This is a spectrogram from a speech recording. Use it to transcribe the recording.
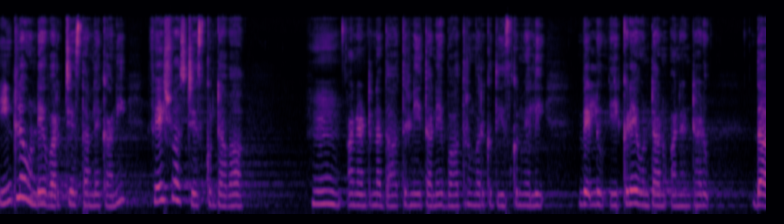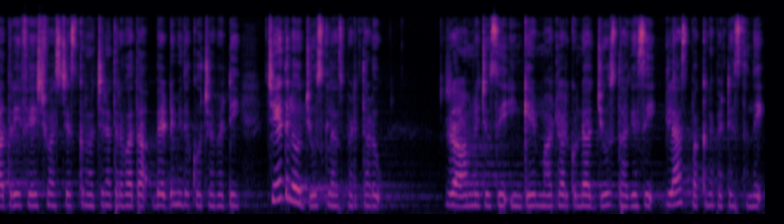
ఇంట్లో ఉండే వర్క్ చేస్తానులే కానీ ఫేస్ వాష్ చేసుకుంటావా? అని అంటున్న దాత్రిని తనే బాత్రూమ్ వరకు తీసుకుని వెళ్ళి వెళ్ళు ఇక్కడే ఉంటాను అని అంటాడు. దాత్రి ఫేస్ వాష్ చేసుకుని వచ్చిన తర్వాత బెడ్ మీద కూర్చోబెట్టి చేతిలో జ్యూస్ గ్లాస్ పెడతాడు. రామ్ని చూసి ఇంకేం మాట్లాడకుండా జ్యూస్ తాగేసి గ్లాస్ పక్కన పెట్టేస్తుంది.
